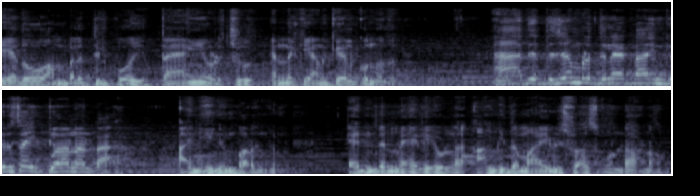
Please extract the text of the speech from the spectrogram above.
ഏതോ അമ്പലത്തിൽ പോയി തേങ്ങയൊടിച്ചു എന്നൊക്കെയാണ് കേൾക്കുന്നത്. ആദ്യത്തെ ശമ്പളത്തിലേട്ടാ എനിക്കൊരു സൈക്കിളാണ് കേട്ടാ. അനിയനും പറഞ്ഞു എന്റെ മേലെയുള്ള അമിതമായ വിശ്വാസം കൊണ്ടാണോ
